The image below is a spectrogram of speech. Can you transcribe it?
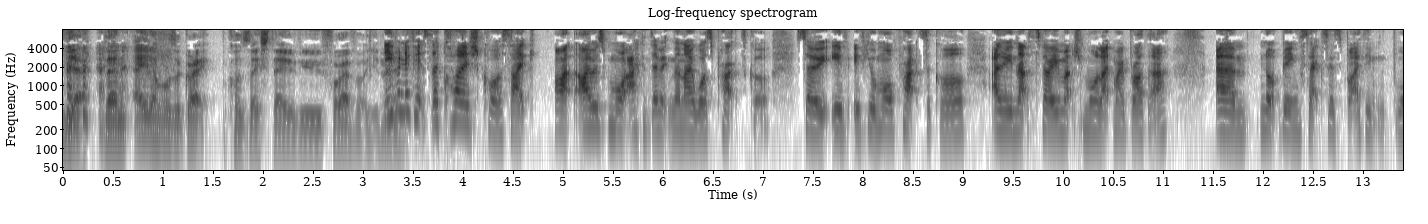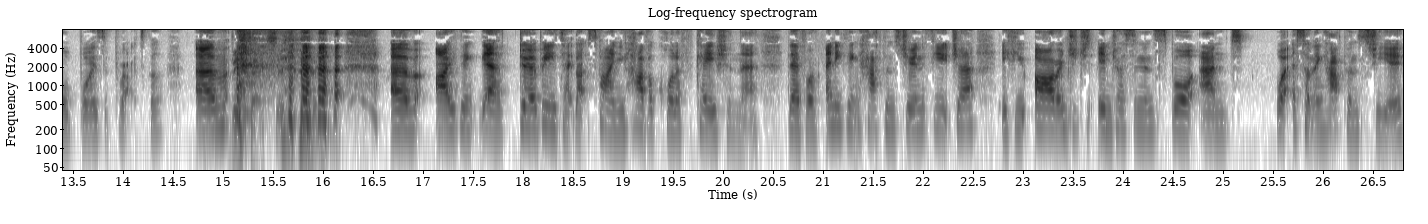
Yeah, then A levels are great because they stay with you forever. You know, even if it's the college course like I, I was more academic than i was practical. So if, if you're more practical i mean that's very much more like my brother um, not being sexist but i think more boys are practical um, BTECs. um, I think, yeah, do a BTEC, that's fine. You have a qualification there. Therefore, if anything happens to you in the future, if you are inter- interested in sport and what, something happens to you,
